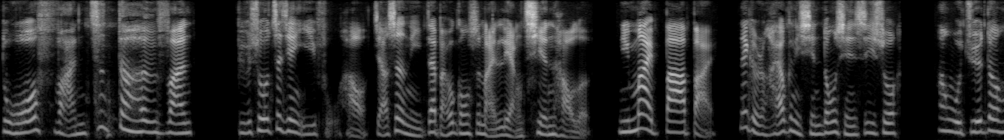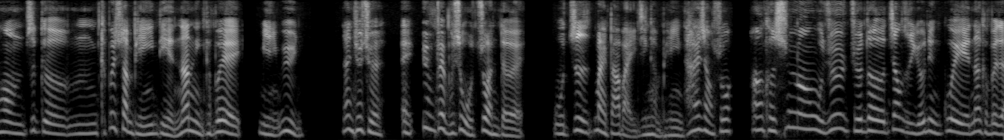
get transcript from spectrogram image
多烦，真的很烦。比如说这件衣服，好，假设你在百货公司买两千好了，你卖八百，那个人还要跟你嫌东嫌西说。啊，我觉得哈，这个嗯，可不可以算便宜点？那你可不可以免运？那你就觉得，哎，运费不是我赚的，哎，我这卖八百已经很便宜。他还想说，啊，可是呢，我就是觉得这样子有点贵，那可不可以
